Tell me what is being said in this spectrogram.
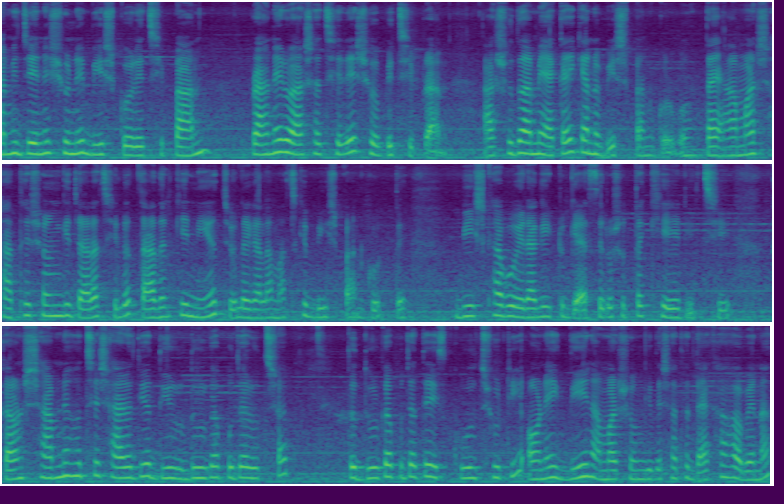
আমি জেনে শুনে বিষ করেছি, পান। প্রাণেরও আশা ছেড়ে সপেছি প্রাণ। আর শুধু আমি একাই কেন বিষ পান করব। তাই আমার সাথে সঙ্গী যারা ছিল, তাদেরকে নিয়ে চলে গেলাম আজকে বিষ পান করতে। বিষ খাব, এর আগে একটু গ্যাসের ওষুধটা খেয়ে নিচ্ছি। কারণ সামনে হচ্ছে শারদীয় দুর্গা পূজার উৎসব। তো দুর্গা পূজাতে স্কুল ছুটি, অনেক দিন আমার সঙ্গীদের সাথে দেখা হবে না।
